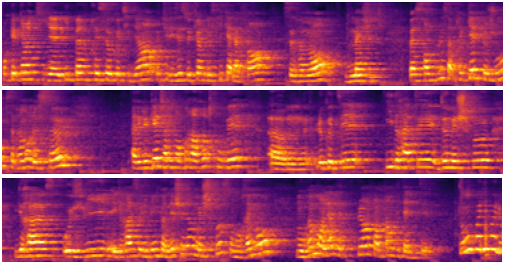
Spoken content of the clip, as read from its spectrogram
pour quelqu'un qui est hyper pressé au quotidien, utiliser ce curlifique à la fin, c'est vraiment magique. Parce qu'en plus, après quelques jours, c'est vraiment le seul avec lequel j'arrive encore à retrouver le côté hydraté de mes cheveux, grâce aux huiles et grâce au leave-in conditioner, mes cheveux sont vraiment, ont vraiment l'air d'être plein, plein, plein de vitalité. Donc voilà, voilà.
